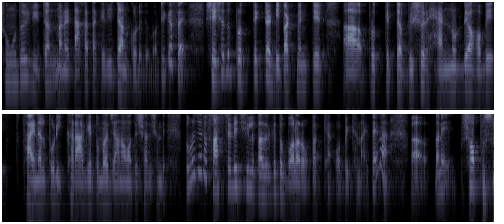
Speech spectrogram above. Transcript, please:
সমুদয় রিটার্ন মানে টাকা তাকে রিটার্ন করে দেবো, ঠিক আছে? সেই সাথে প্রত্যেকটা ডিপার্টমেন্টের প্রত্যেকটা বিষয়ের হ্যান্ড নোট দেওয়া হবে ফাইনাল পরীক্ষার আগে তোমরা জানো আমাদের সাথে সাথে। তোমরা যারা ফার্স্ট ইয়ারে ছিলে, তাদেরকে তো বলার অপেক্ষা অপেক্ষা নাই, তাই না? মানে সব প্রশ্ন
